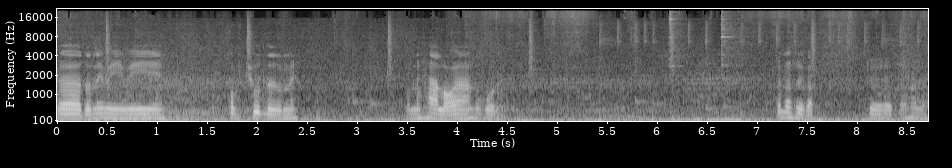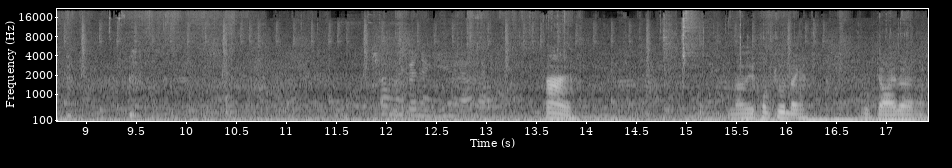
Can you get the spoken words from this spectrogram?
ก็ตัวนี้มีมีครบชุดเลยตัวนี้ วนี้ห้าร้อยนะทุกคนก็ต้องเสร็จก่อนเจอต้องให้หน่อยช่องมันเป็นอย่างนี้อยู่แล้วเหรอใช่มันมีครบชุดเลยไงมีจอยด้วยนะ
